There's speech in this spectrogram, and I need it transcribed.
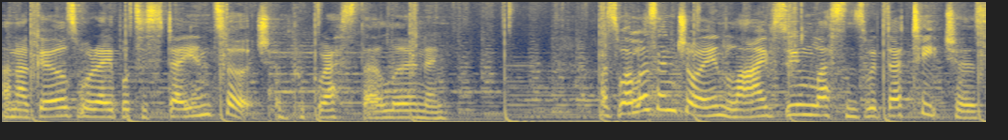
and our girls were able to stay in touch and progress their learning. As well as enjoying live Zoom lessons with their teachers,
